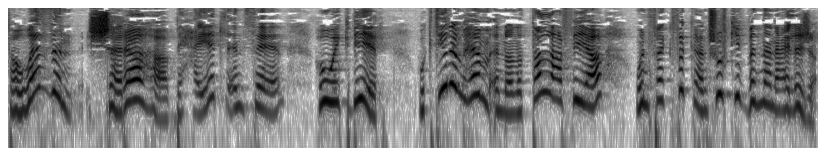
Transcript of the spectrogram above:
فوزن الشراهة بحياة الإنسان هو كبير وكتير مهم إنه نطلع فيها ونفكفكها نشوف كيف بدنا نعالجها.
